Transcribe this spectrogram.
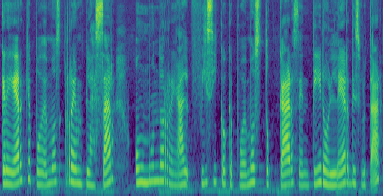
creer que podemos reemplazar un mundo real, físico, que podemos tocar, sentir, oler, disfrutar,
